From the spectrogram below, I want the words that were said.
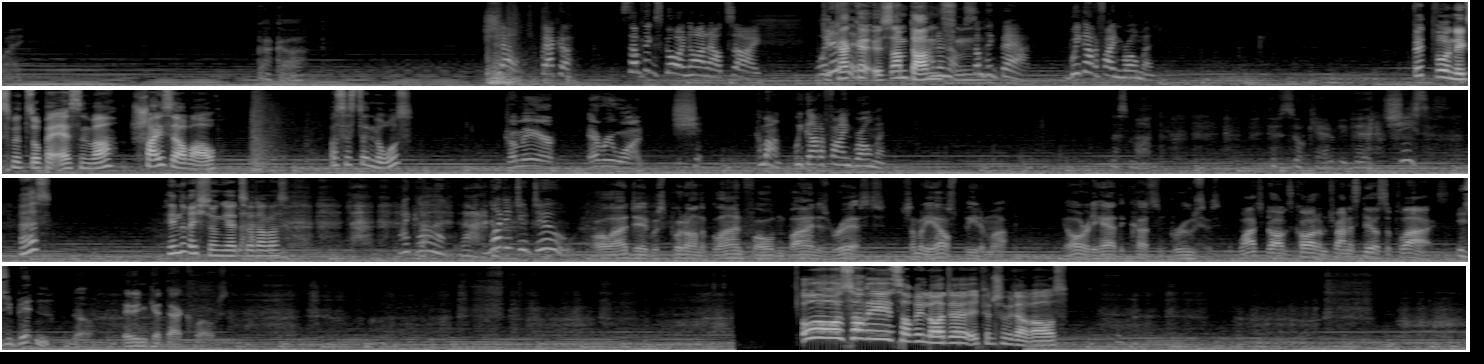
Becca. Shel, Becca, something's going on outside. Die Kacke ist am I don't know, Dampfen. something bad. We gotta find Roman. Wird wohl nichts mit Suppe essen, wa? Scheiße aber auch. Was ist denn los? Come here, everyone. Shit. Come on, we gotta find Roman. Lass. Jesus. Was? Hinrichtung jetzt, oder was? My God. What did you do? All I did was put on the blindfold and bind his wrists. Somebody else beat him up. He already had the cuts and bruises. Watchdogs caught him trying to steal supplies. Is he bitten? No, they didn't get that close. Oh, sorry, sorry, Leute. Ich bin schon wieder raus.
